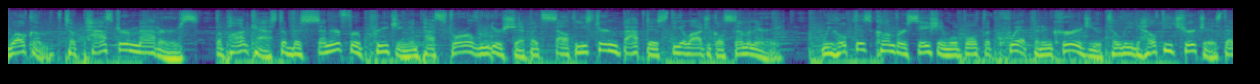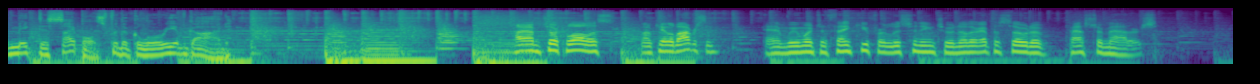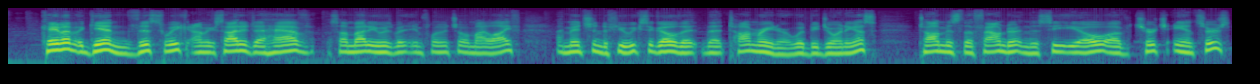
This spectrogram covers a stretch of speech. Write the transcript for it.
Welcome to Pastor Matters, the podcast of the Center for Preaching and Pastoral Leadership at Southeastern Baptist Theological Seminary. We hope this conversation will both equip and encourage you to lead healthy churches that make disciples for the glory of God. Hi, I'm Chuck Lawless. I'm Caleb Iverson. And we want to thank you for listening to another episode of Pastor Matters. Caleb, again, this week I'm excited to have somebody who has been influential in my life. I mentioned a few weeks ago that, that Thom Rainer would be joining us. Thom is the founder and the CEO of Church Answers.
